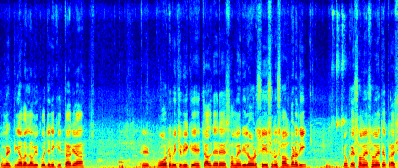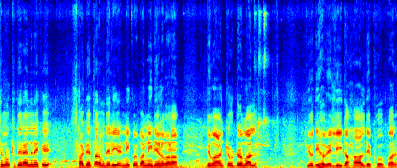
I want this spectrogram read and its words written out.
ਕਮੇਟੀਆਂ ਵੱਲੋਂ ਵੀ ਕੁਝ ਨਹੀਂ ਕੀਤਾ ਗਿਆ। ਤੇ ਕੋਰਟ ਵਿੱਚ ਵੀ ਕੇਸ ਚੱਲਦੇ ਰਹੇ, ਸਮੇਂ ਦੀ ਲੋੜ ਸੀ ਇਸ ਨੂੰ ਸਾਂਭਣ ਦੀ, ਕਿਉਂਕਿ ਸਮੇਂ-ਸਮੇਂ ਤੇ ਪ੍ਰਸ਼ਨ ਉੱਠਦੇ ਰਹਿੰਦੇ ਨੇ ਕਿ ਸਾਡੇ ਧਰਮ ਦੇ ਲਈ ਇੰਨੀ ਕੁਰਬਾਨੀ ਦੇਣ ਵਾਲਾ ਦੀਵਾਨ ਟੋਡਰਮਲ ਤੇ ਉਹਦੀ ਹਵੇਲੀ ਦਾ ਹਾਲ ਦੇਖੋ, ਪਰ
